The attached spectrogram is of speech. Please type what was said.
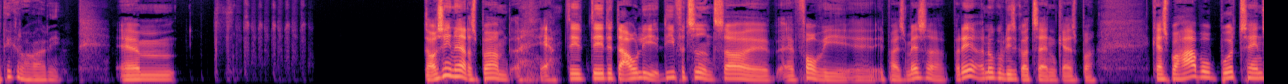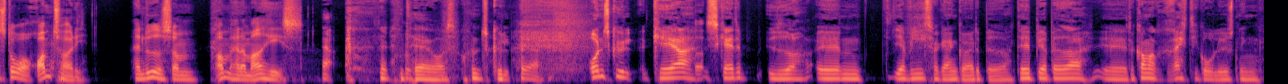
det kan du have ret i. Øhm, der er også en her, der spørger om, ja, det, det er det daglige. Lige for tiden, så øh, får vi øh, et par sms'er på det, og nu kan vi lige så godt tage den, Kasper. Kasper Harbo burde tage en stor romtotti. Han lyder som om, han er meget hæs. Ja, det er jo også. Undskyld. Ja. Undskyld, kære skatteyder. Øhm, jeg vil så gerne gøre det bedre. Det bliver bedre. Øh, der kommer en rigtig god løsning.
